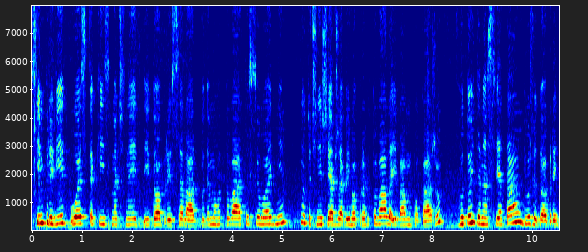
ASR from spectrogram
Всім привіт! Ось такий смачний і добрий салат будемо готувати сьогодні. Ну, точніше, я вже його приготувала і вам покажу. Готуйте на свята, дуже добрий.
